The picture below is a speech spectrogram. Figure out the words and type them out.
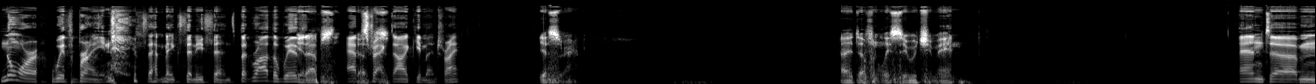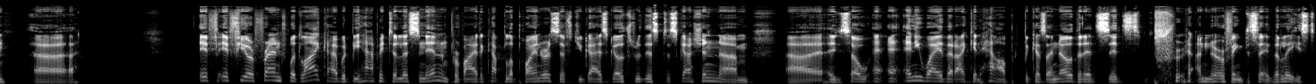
nor with brain, if that makes any sense, but rather with abs- abstract yes. argument, right? Yes, sir. I definitely see what you mean. And um, uh, if if your friend would like, I would be happy to listen in and provide a couple of pointers if you guys go through this discussion. Um, uh, so a- any way that I can help, because I know that it's it's unnerving to say the least,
